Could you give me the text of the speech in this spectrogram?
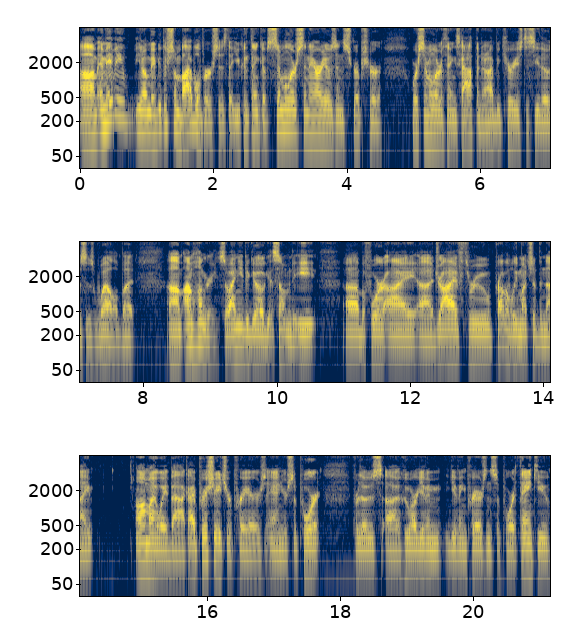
Um, and maybe you know maybe there's some Bible verses that you can think of similar scenarios in Scripture where similar things happen, and I'd be curious to see those as well. But um, I'm hungry, so I need to go get something to eat uh, before I uh, drive through probably much of the night on my way back. I appreciate your prayers and your support for those uh, who are giving giving prayers and support. Thank you.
